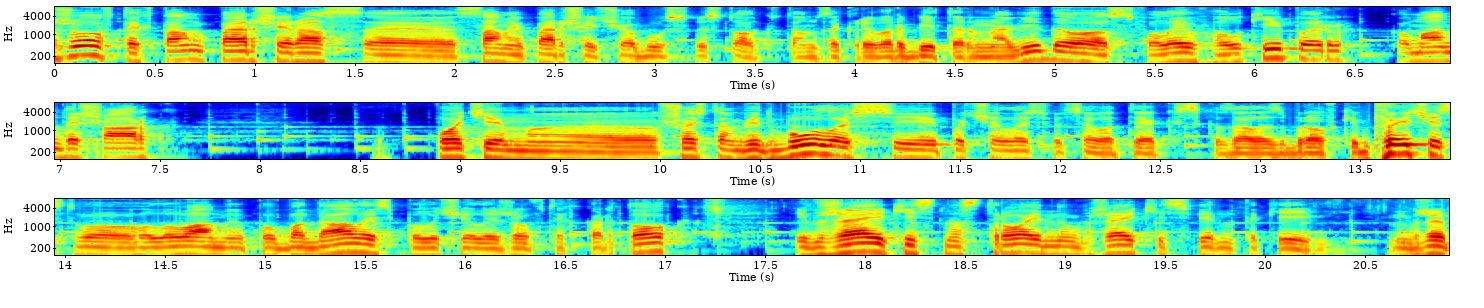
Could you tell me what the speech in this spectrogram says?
жовтих, там перший раз, е, самий перший, що був свисток, там закрив арбітер на відео, сфалив голкіпер команди Shark. Потім е, щось там відбулось і почалось оце, от, як сказали з бровки, бичество, головами побадались, отримали жовтих карток. І вже якийсь настрой, ну вже якийсь він такий, вже,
